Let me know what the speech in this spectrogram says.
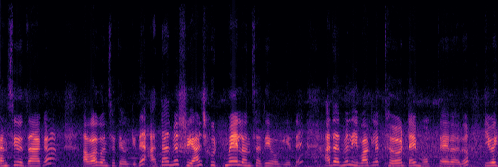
ಕನ್ಸೀವ್ ಇದ್ದಾಗ ಅವಾಗ ಒಂದು ಸತಿ ಹೋಗಿದ್ದೆ. ಅದಾದಮೇಲೆ ಶ್ರೇಯಾಂಶ್ ಹುಟ್ಟ ಮೇಲೆ ಒಂದು ಸತಿ ಹೋಗಿದ್ದೆ. ಅದಾದಮೇಲೆ ಇವಾಗಲೇ ಥರ್ಡ್ ಟೈಮ್ ಹೋಗ್ತಾ ಇರೋದು. ಇವಾಗ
